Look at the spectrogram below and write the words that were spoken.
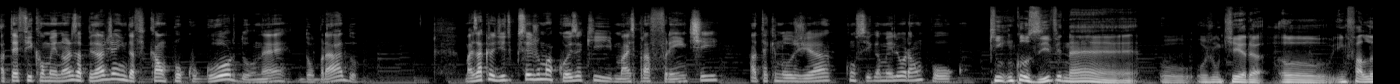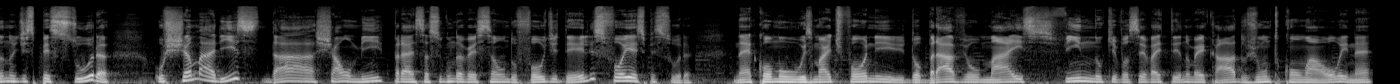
até ficam menores, apesar de ainda ficar um pouco gordo, né, dobrado. Mas acredito que seja uma coisa que mais para frente a tecnologia consiga melhorar um pouco. Que inclusive, né, o, o Junqueira, o, em falando de espessura, o chamariz da Xiaomi para essa segunda versão do Fold deles foi a espessura né, como o smartphone dobrável mais fino que você vai ter no mercado, junto com a Huawei, né?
